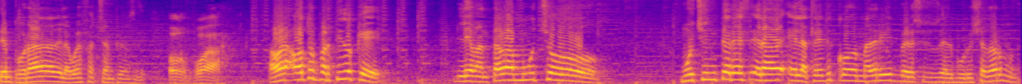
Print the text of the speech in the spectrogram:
temporada de la UEFA Champions League. Oh, buah. Ahora, otro partido que levantaba mucho mucho interés era el Atlético de Madrid versus el Borussia Dortmund.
